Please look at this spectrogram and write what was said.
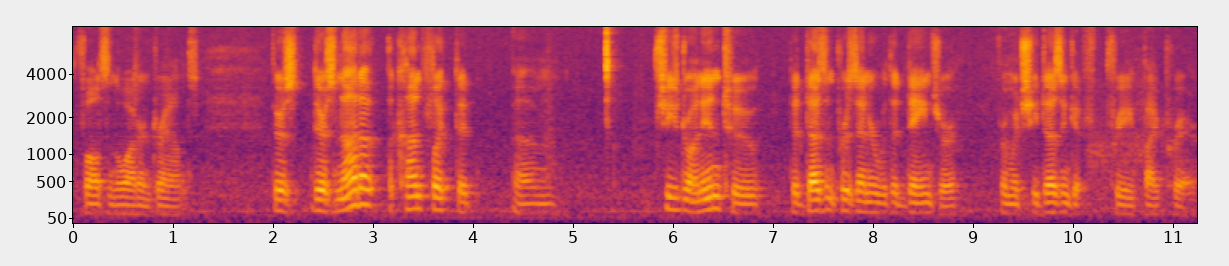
falls in the water and drowns. There's there's not a, a conflict that um, she's drawn into that doesn't present her with a danger from which she doesn't get free by prayer.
